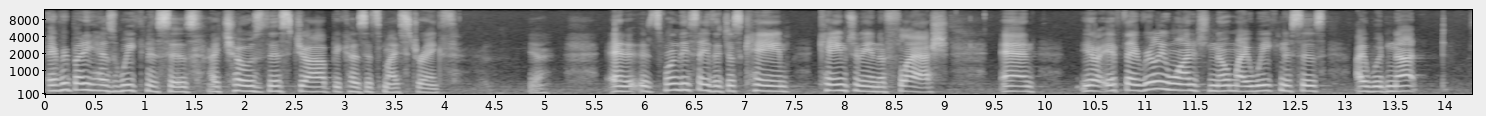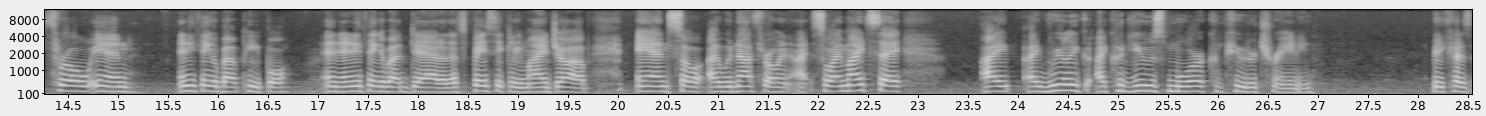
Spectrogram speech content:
everybody has weaknesses. I chose this job because it's my strength. Yeah. And it- it's one of these things that just came, came to me in a flash. And you know, if they really wanted to know my weaknesses, I would not throw in anything about people and anything about data. That's basically my job. And so I would not throw in, so I might say, I, I really, I could use more computer training because,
